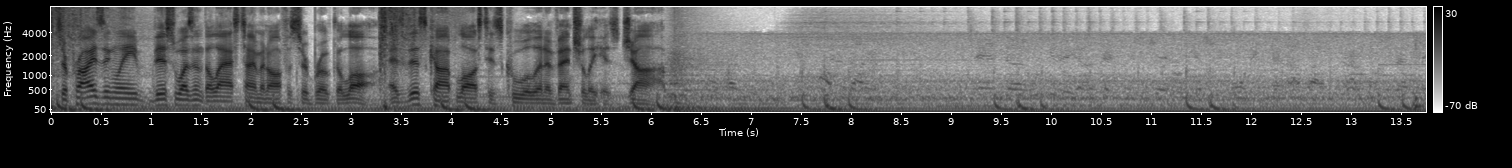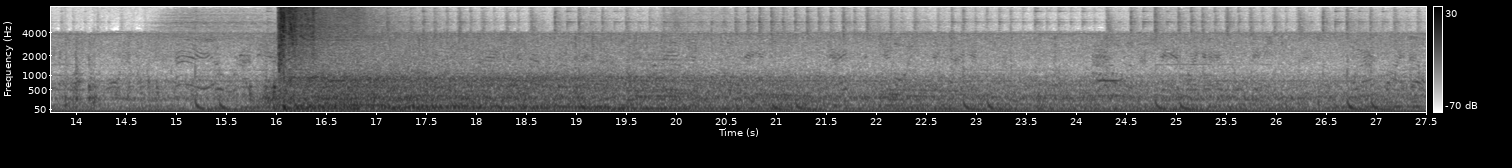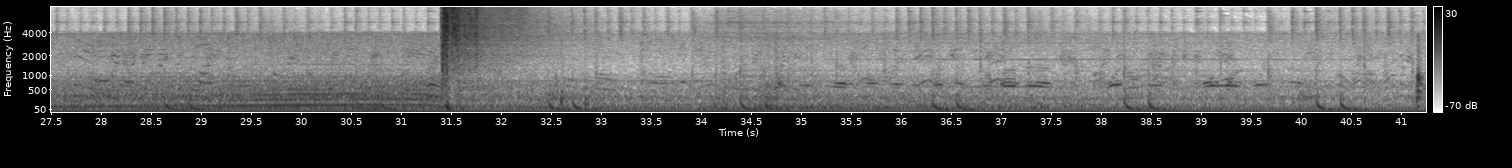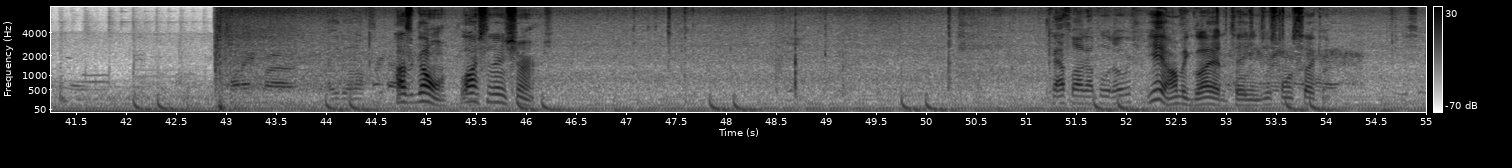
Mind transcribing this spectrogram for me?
Surprisingly, this wasn't the last time an officer broke the law, as this cop lost his cool and eventually his job. How's it going? License and insurance. Castle, I got pulled over. Yeah, I'll be glad to tell you in just one second. Is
